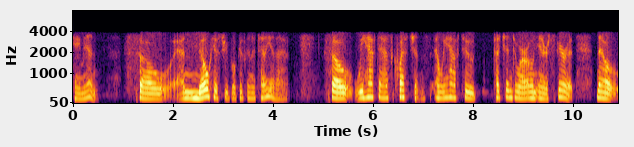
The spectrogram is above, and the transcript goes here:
came in. So, and no history book is going to tell you that. So we have to ask questions, and we have to touch into our own inner spirit. Now,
